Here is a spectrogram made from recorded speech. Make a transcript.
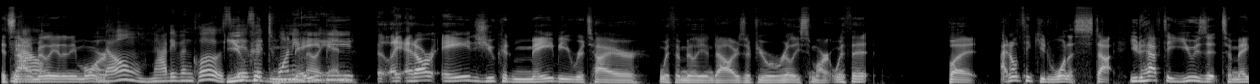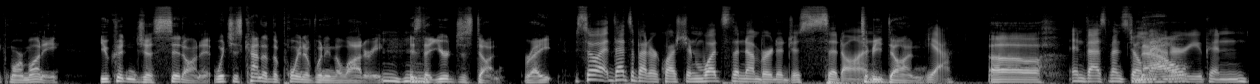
It's not a million anymore. No, not even close. You is could it twenty maybe, million? like at our age, you could maybe retire with a million dollars if you were really smart with it. But I don't think you'd want to stop. You'd have to use it to make more money. You couldn't just sit on it, which is kind of the point of winning the lottery, is Mhm. that you're just done, right? So uh, that's a better question. What's the number to just sit on? To be done. Yeah. Uh, Investments don't Now- matter. You can.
